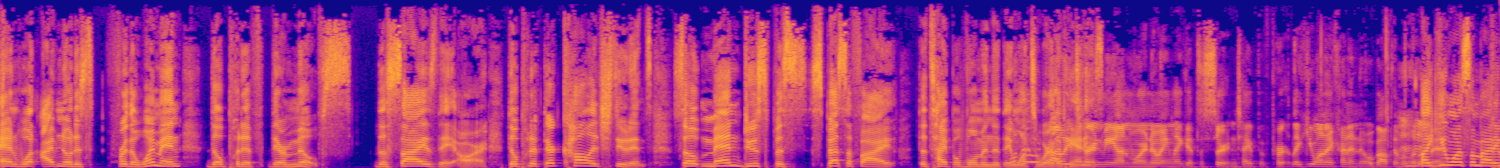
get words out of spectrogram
And what I've noticed for the women, they'll put if they're milfs. The size they are, they'll put if they're college students. So men do spe- specify the type of woman that they Well, want that to would wear the probably panties. turn me on more knowing like it's a certain type of per like you want to kind of know about them a little Like bit. you want somebody,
